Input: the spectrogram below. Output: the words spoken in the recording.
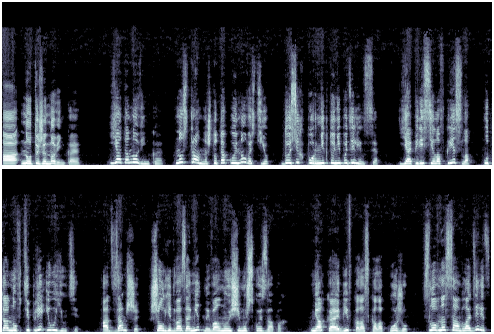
А, ну ты же новенькая. Я-то новенькая, но странно, что такой новостью до сих пор никто не поделился. Я пересела в кресло, утонув в тепле и уюте. От замши шел едва заметный волнующий мужской запах. Мягкая обивка ласкала кожу, словно сам владелец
